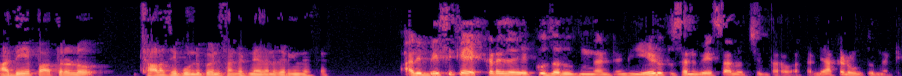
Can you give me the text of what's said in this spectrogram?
అదే పాత్రలో చాలాసేపు ఉండిపోయిన సంఘటన ఏదైనా జరిగిందా సార్? అది బేసిక్గా ఎక్కడ ఎక్కువ జరుగుతుంది అంటే ఏడుపు సన్నివేశాలు వచ్చిన తర్వాత అండి అక్కడ ఉంటుందండి.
